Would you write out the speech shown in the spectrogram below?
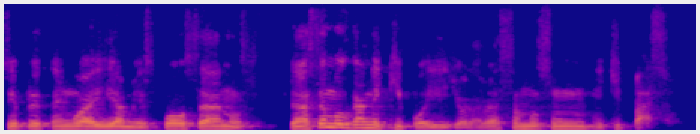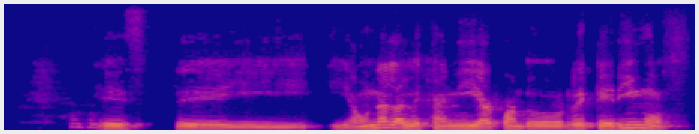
siempre tengo ahí a mi esposa, nos hacemos gran equipo y yo, la verdad, somos un equipazo. Este, y, y aún a la lejanía, cuando requerimos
